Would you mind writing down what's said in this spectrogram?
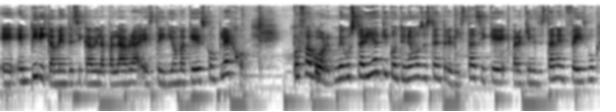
eh, empíricamente, si cabe la palabra, este idioma que es complejo. Por favor, me gustaría que continuemos esta entrevista, así que para quienes están en Facebook,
